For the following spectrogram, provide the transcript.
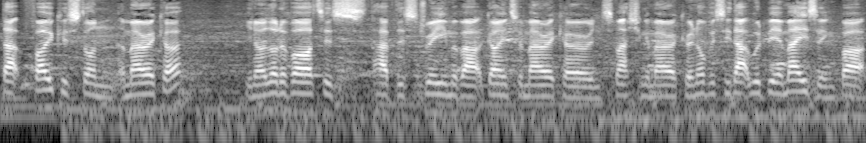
that focused on America. You know, a lot of artists have this dream about going to America and smashing America, and obviously that would be amazing. But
